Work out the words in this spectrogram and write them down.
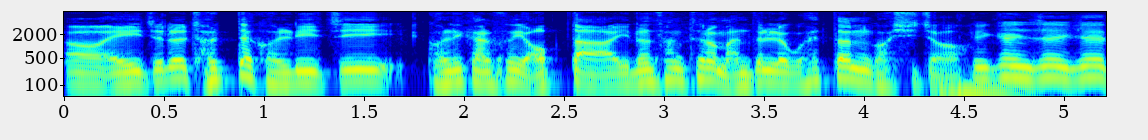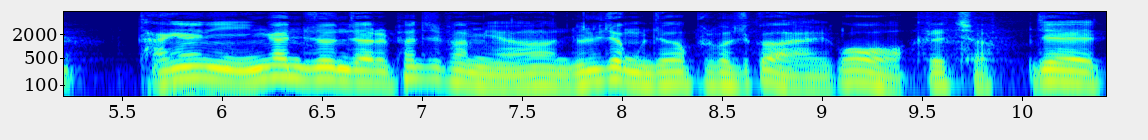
어, 에이즈를 절대 걸리지, 걸릴 가능성이 없다. 이런 상태로 만들려고 했던 것이죠. 그러니까 이제 이게 당연히 인간 유전자를 편집하면 윤리적 문제가 불거질 거 알고 그렇죠. 이제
